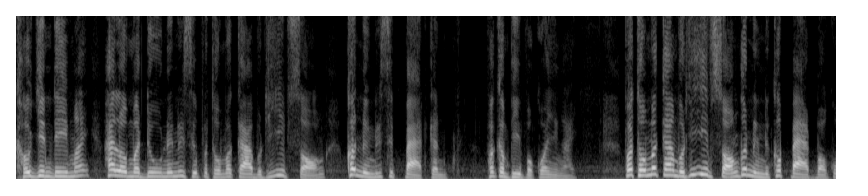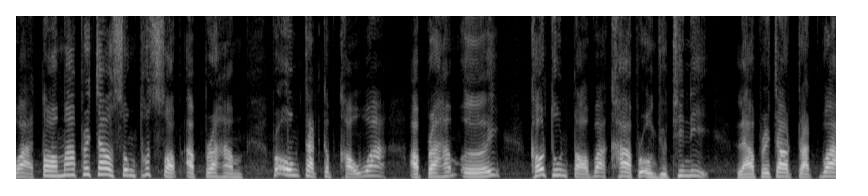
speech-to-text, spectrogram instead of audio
เขายินดีไหม ให้เรามาดูในหนังสือปฐมกาลบทที่ 22 ข้อ1ถึง18 กัน พระคัมภีร์บอกว่ายังไงปฐมกาลบทที่ 22 ข้อ1ถึงข้อ8บอกว่า ต่อมาพระเจ้าทรงทดสอบอับราฮัม พระองค์ตรัสกับเขาว่าอับราฮัมเอ๋ยเขาทูลตอบว่าข้าพระองค์อยู่ที่นี่ แล้วพระเจ้าตรัสว่า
